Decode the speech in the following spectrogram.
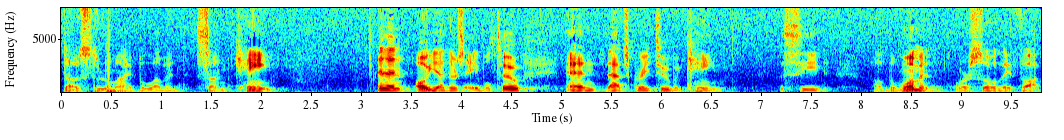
does through my beloved son Cain. And then, oh yeah, there's Abel too, and that's great too, but Cain, the seed of the woman, or so they thought.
